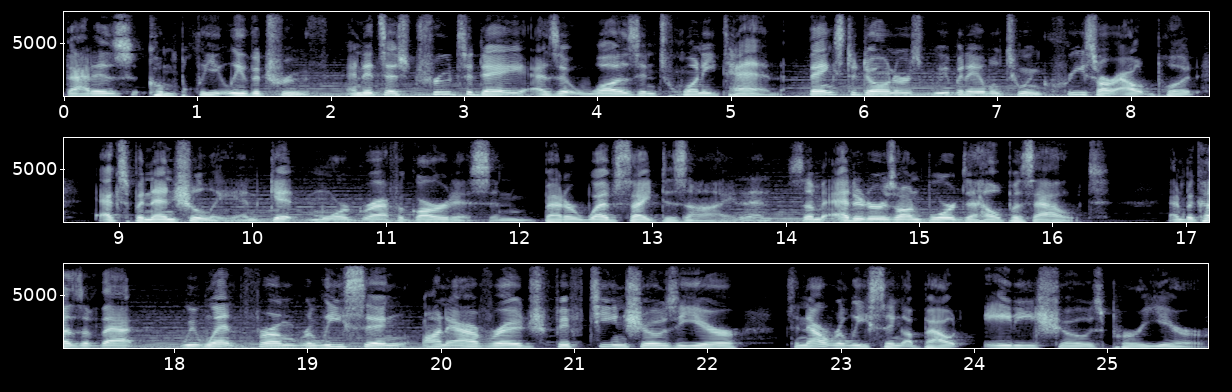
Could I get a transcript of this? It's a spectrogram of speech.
that is completely the truth. And it's as true today as it was in 2010. Thanks to donors, we've been able to increase our output exponentially and get more graphic artists and better website design and some editors on board to help us out. And because of that, we went from releasing on average 15 shows a year to now releasing about 80 shows per year.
